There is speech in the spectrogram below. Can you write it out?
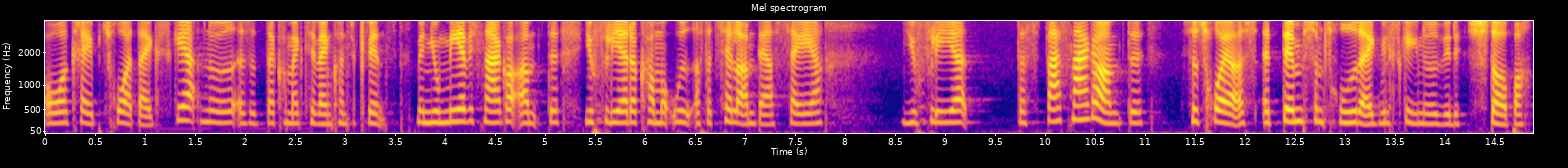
overgreb, tror, at der ikke sker noget. Altså, der kommer ikke til at være en konsekvens. Men jo mere vi snakker om det, jo flere, der kommer ud og fortæller om deres sager, jo flere, der bare snakker om det, så tror jeg også, at dem, som troede, der ikke ville ske noget ved det, stopper.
